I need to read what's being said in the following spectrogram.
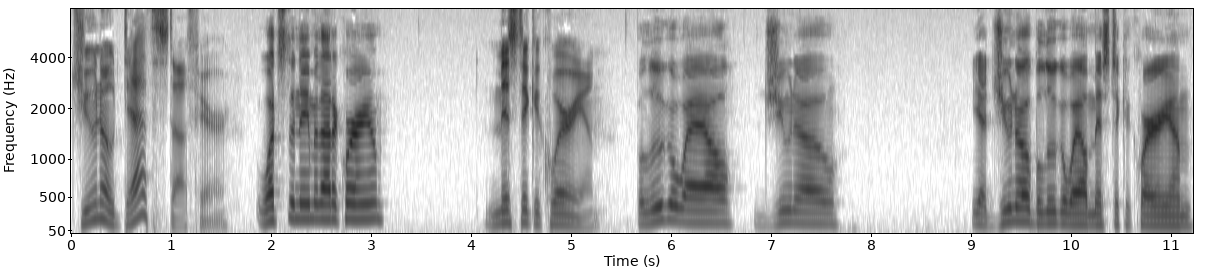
Juno death stuff here. What's the name of that aquarium? Mystic Aquarium. Beluga whale, Juno. Yeah, Juno beluga whale mystic aquarium.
